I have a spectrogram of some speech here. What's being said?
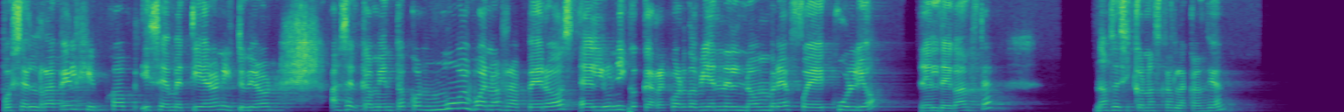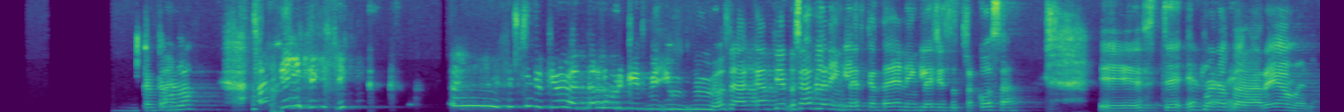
pues el rap y el hip hop y se metieron y tuvieron acercamiento con muy buenos raperos. El único que recuerdo bien el nombre fue Julio, el de Gangster. No sé si conozcas la canción. Cántamela. Es que no quiero cantarlo porque, mm, o sea, canción, o sea, hablar inglés, cantar en inglés ya es otra cosa. Este, es Bueno, tararéamela.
